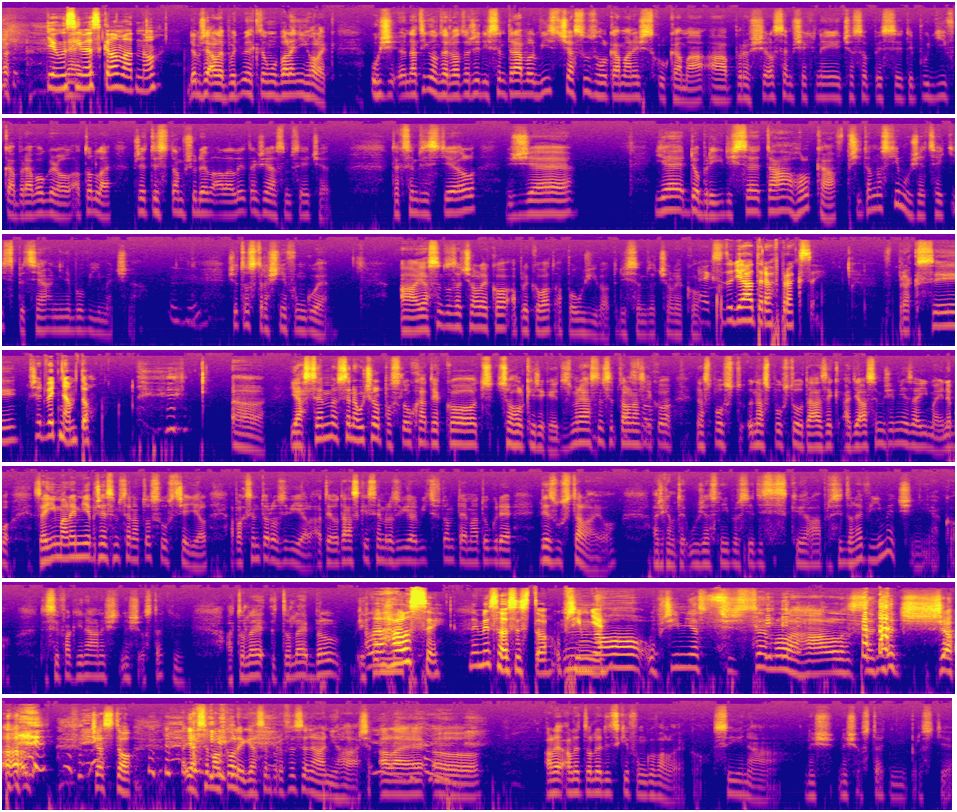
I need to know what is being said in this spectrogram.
Tě musíme zklamat, no. Dobře, ale pojďme k tomu balení holek. Už na té konzervatoři, když jsem trávil víc času s holkama než s klukama a prošel jsem všechny časopisy typu Dívka, Bravo Girl a tohle, protože ty se tam všude váleli, takže já jsem si je čet. Tak jsem zjistil, že je dobrý, když se ta holka v přítomnosti muže cítí speciální nebo výjimečná. Že to strašně funguje. A já jsem to začal jako aplikovat a používat, když jsem začal jako A jak se to dělá teda v praxi? v praxi Předveď nám to. Uh, já jsem se naučil poslouchat, jako, co holky říkají. To znamená, já jsem se ptal na, jako, na, spoustu, na spoustu otázek a dělal jsem, že mě zajímají. Nebo zajímaly mě, protože jsem se na to soustředil a pak jsem to rozvíjel. A ty otázky jsem rozvíjel víc v tom tématu, kde, kde zůstala. Jo? A říkám, to je úžasný, prostě ty jsi skvělá, prostě tohle je výjimečný. Jako. Ty jsi fakt jiná než, než ostatní. A tohle, tohle byl... Jako Ale mě- hal si. Nemyslel jsi to, upřímně. No, upřímně jsem lhal, jsem čas, často. Já jsem alkoholik, já jsem profesionální hlář, ale, uh, ale, ale tohle vždycky fungovalo, jako, jsi jiná než, než ostatní, prostě,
